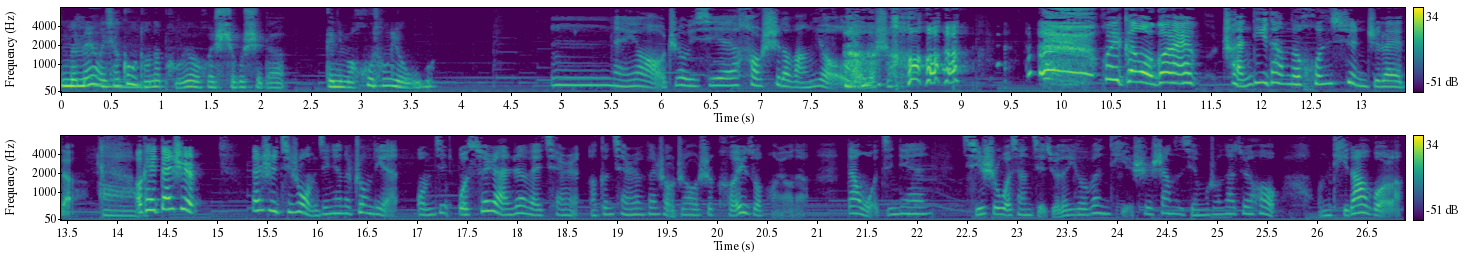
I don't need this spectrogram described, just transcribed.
你们没有一些共同的朋友会时不时的跟你们互通有无？嗯，没有，只有一些好事的网友，有的时候 会跟我过来传递他们的婚讯之类的。OK，但是，但是，其实我们今天的重点，我们今我虽然认为前任呃跟前任分手之后是可以做朋友的，但我今天其实我想解决的一个问题是，上次节目中在最后我们提到过了，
